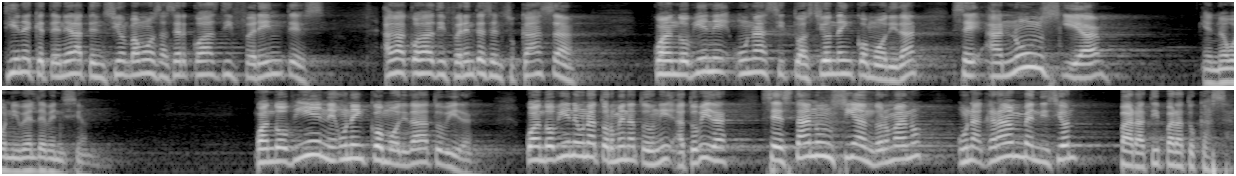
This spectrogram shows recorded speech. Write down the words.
tiene que tener atención, vamos a hacer cosas diferentes. Haga cosas diferentes en su casa. Cuando viene una situación de incomodidad, se anuncia el nuevo nivel de bendición. Cuando viene una incomodidad a tu vida, cuando viene una tormenta a tu, vida, se está anunciando, hermano, una gran bendición para ti, para tu casa.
